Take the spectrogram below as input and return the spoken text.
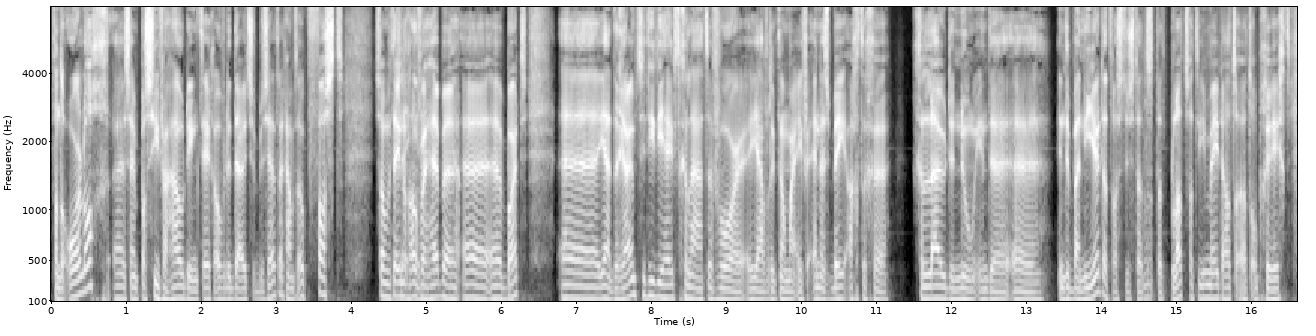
van de oorlog. eh, zijn passieve houding tegenover de Duitse bezetter. Gaan we het ook vast zo meteen nog over hebben, eh, eh, Bart. Eh, ja, de ruimte die hij heeft gelaten voor, ja, wat ik dan maar even NSB-achtige geluiden noem in de, in de banier. Dat was dus dat, dat blad wat hij mede had, had opgericht.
